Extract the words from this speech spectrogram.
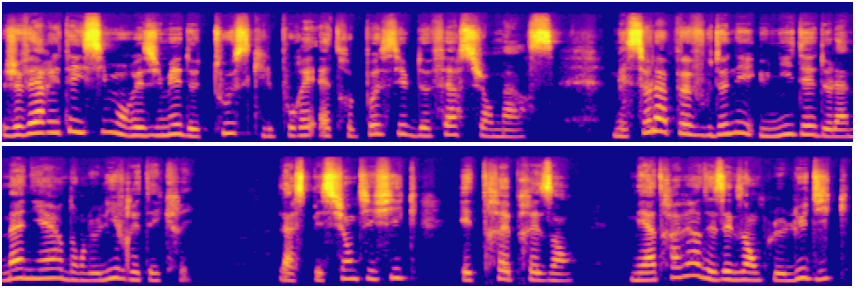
Je vais arrêter ici mon résumé de tout ce qu'il pourrait être possible de faire sur Mars, mais cela peut vous donner une idée de la manière dont le livre est écrit. L'aspect scientifique est très présent, mais à travers des exemples ludiques,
